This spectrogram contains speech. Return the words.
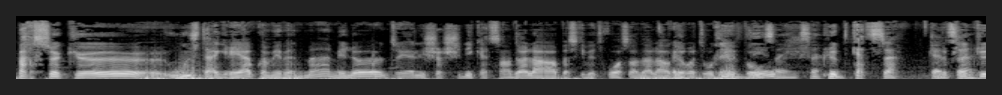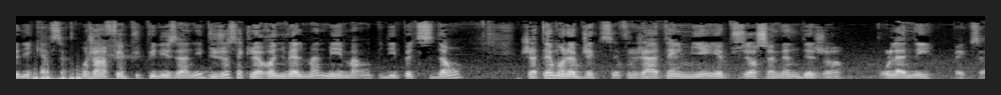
Parce que, euh, oui, c'était agréable comme événement, mais là, tu sais, aller chercher des 400 dollars parce qu'il y avait 300 dollars de retour d'impôt. des 500. Club 400. Le 400. club des 400. Moi, j'en fais plus depuis des années. Puis juste avec le renouvellement de mes membres et des petits dons, j'atteins mon objectif. J'ai atteint le mien il y a plusieurs semaines déjà pour l'année. Fait que ça,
